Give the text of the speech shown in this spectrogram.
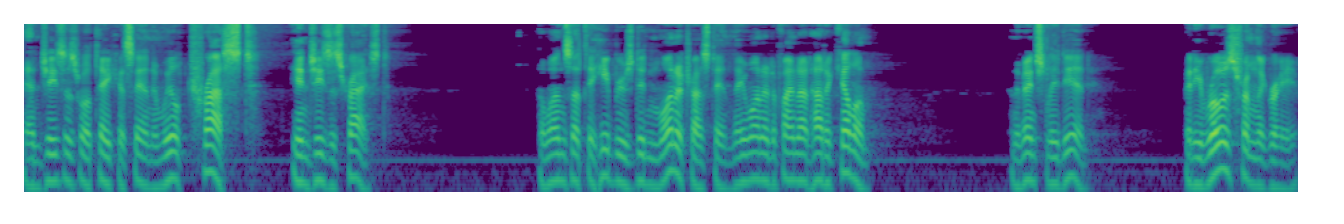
And Jesus will take us in, and we'll trust in Jesus Christ. The ones that the Hebrews didn't want to trust in, they wanted to find out how to kill him, and eventually did. But he rose from the grave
